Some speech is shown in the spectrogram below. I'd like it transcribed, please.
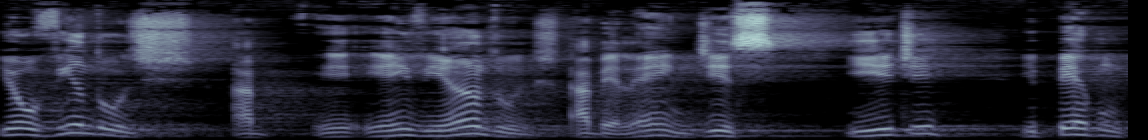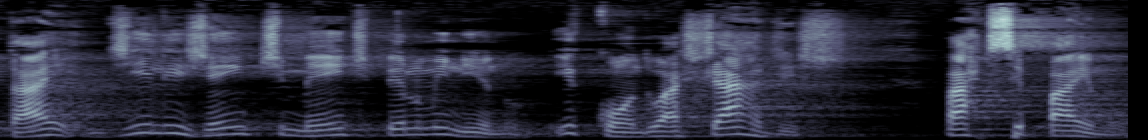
E ouvindo-os e enviando-os a Belém, disse: Ide e perguntai diligentemente pelo menino, e quando o achardes, participai-mo,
